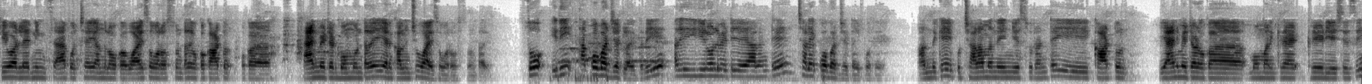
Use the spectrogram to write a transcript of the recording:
కీవర్డ్ లెర్నింగ్స్ యాప్ వచ్చాయి. అందులో ఒక వాయిస్ ఓవర్ వస్తుంటుంది ఒక కార్టూన్ ఒక యానిమేటెడ్ బొమ్మ ఉంటుంది వెనకాల నుంచి వాయిస్ ఓవర్ వస్తుంటుంది. సో ఇది తక్కువ బడ్జెట్లో అవుతుంది అది హీరోలు పెట్టి చేయాలంటే చాలా ఎక్కువ బడ్జెట్ అయిపోతుంది అందుకే ఇప్పుడు చాలామంది ఏం చేస్తారంటే ఈ కార్టూన్ ఈ యానిమేటెడ్ ఒక బొమ్మని క్రియే క్రియేట్ చేసేసి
